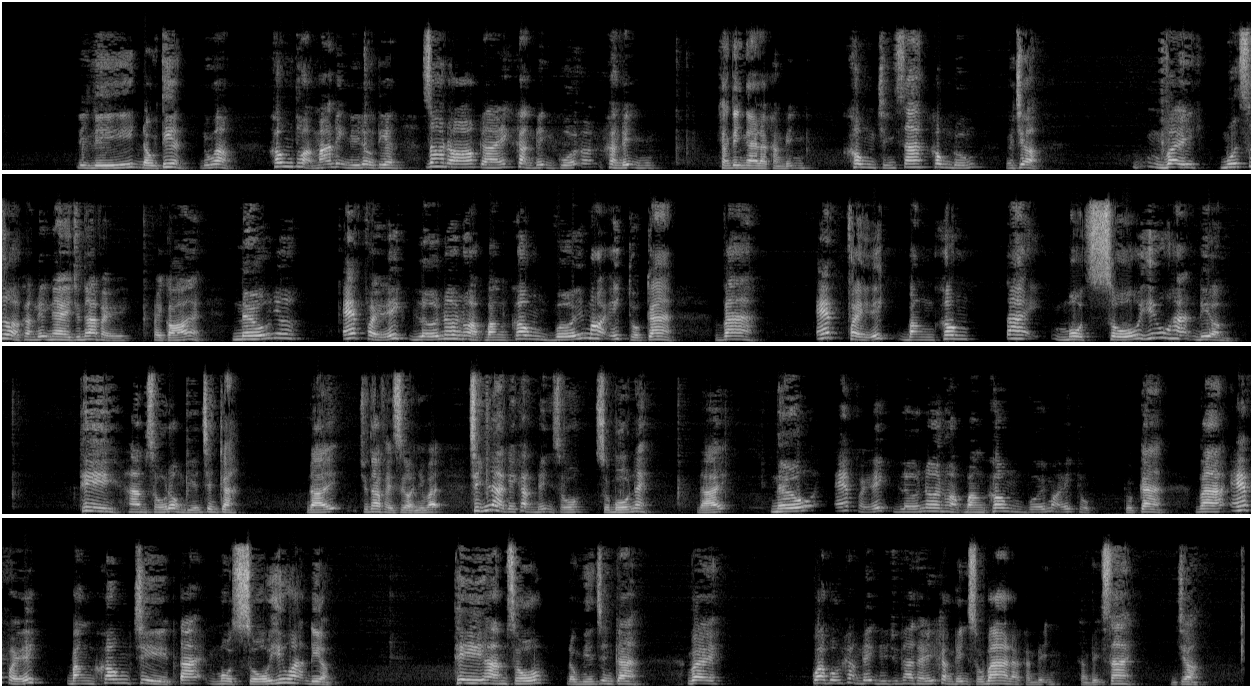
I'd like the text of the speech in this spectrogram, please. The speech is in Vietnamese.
định lý đầu tiên đúng không? Không thỏa mãn định lý đầu tiên. Do đó cái khẳng định của khẳng định khẳng định này là khẳng định không chính xác, không đúng, được chưa? Vậy muốn sửa khẳng định này chúng ta phải phải có này. Nếu như f phẩy x lớn hơn hoặc bằng 0 với mọi x thuộc k và f phẩy x bằng 0 tại một số hữu hạn điểm thì hàm số đồng biến trên k. Đấy, chúng ta phải sửa như vậy. Chính là cái khẳng định số số 4 này. Đấy. Nếu f phẩy x lớn hơn hoặc bằng 0 với mọi x thuộc thuộc k và f phẩy x bằng 0 chỉ tại một số hữu hạn điểm thì hàm số đồng biến trên k. Vậy qua bốn khẳng định thì chúng ta thấy khẳng định số 3 là khẳng định khẳng định sai, được chưa?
